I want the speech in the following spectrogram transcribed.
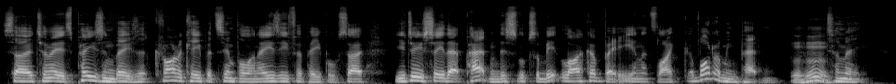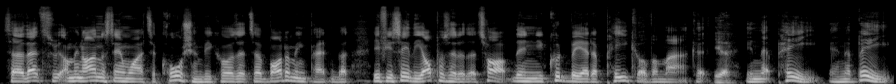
So to me, it's P's and B's. It's trying to keep it simple and easy for people. So you do see that pattern. This looks a bit like a B, and it's like a bottoming pattern mm-hmm. to me. So that's, I mean, I understand why it's a caution because it's a bottoming pattern. But if you see the opposite at the top, then you could be at a peak of a market yeah. in that P and a B.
